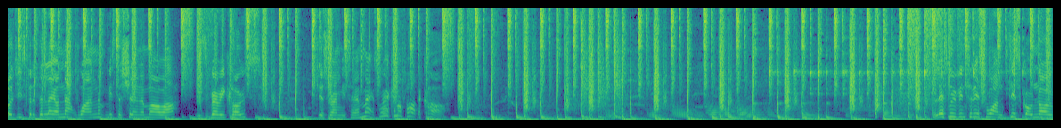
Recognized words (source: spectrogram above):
Apologies for the delay on that one. Mr. Shenin Amara is very close. Just rang me saying, Max, where can I park the car? But let's move into this one, Disco Gnome.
